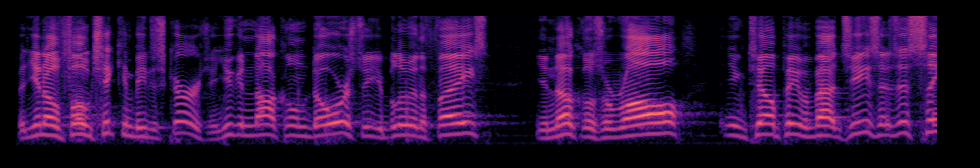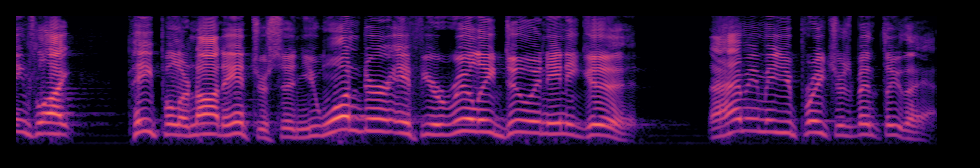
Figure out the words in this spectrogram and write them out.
But you know, folks, it can be discouraging. You can knock on doors till you're blue in the face, your knuckles are raw, and you can tell people about Jesus. It seems like people are not interested, and you wonder if you're really doing any good. Now, how many of you preachers been through that?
